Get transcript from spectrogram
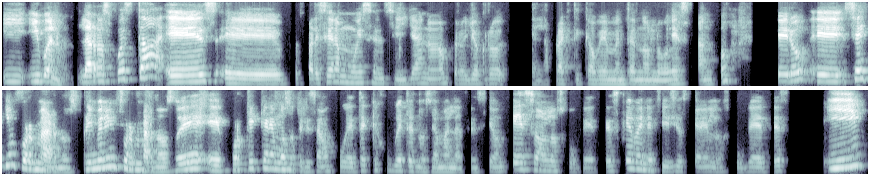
Y, bueno, la respuesta es, eh, pues pareciera muy sencilla, ¿no? Pero yo creo que en la práctica obviamente no lo es tanto. Pero eh, sí hay que informarnos. Primero informarnos de eh, por qué queremos utilizar un juguete, qué juguetes nos llaman la atención, qué son los juguetes, qué beneficios tienen los juguetes y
